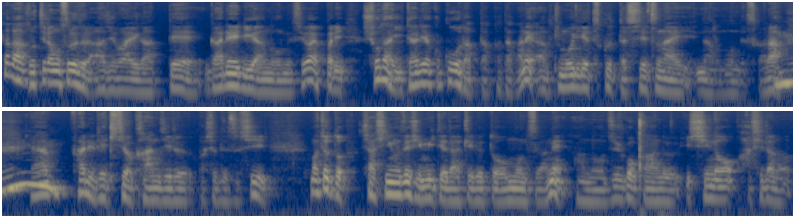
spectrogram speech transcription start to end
ただ、どちらもそれぞれ味わいがあって、ガレリアのお店はやっぱり初代イタリア国王だった方がね、あの木彫りで作った施設内になるもんですから、うんやっぱり歴史を感じる場所ですし、まあ、ちょっと写真をぜひ見ていただけると思うんですがね、あの15巻ある石の柱の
